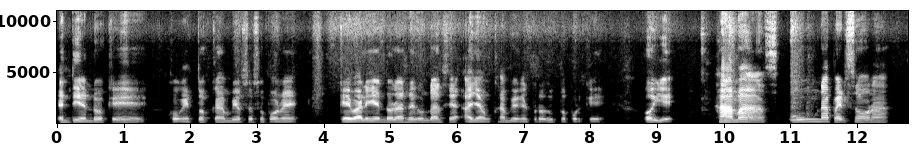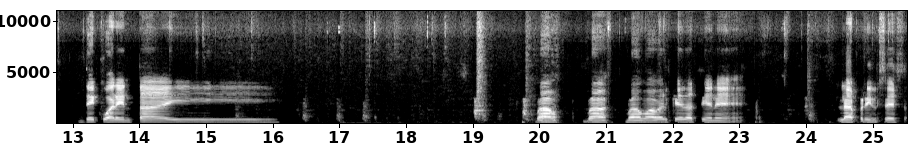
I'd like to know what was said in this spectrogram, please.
entiendo que con estos cambios se supone que valiendo la redundancia haya un cambio en el producto porque, oye, jamás una persona de 40 y... Vamos, va, vamos a ver qué edad tiene la princesa.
